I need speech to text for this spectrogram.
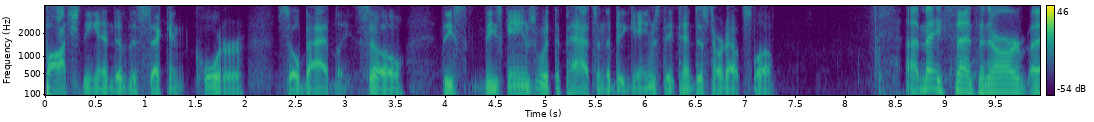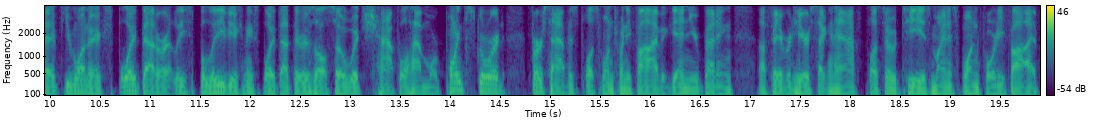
botched the end of the second quarter so badly. So these these games with the Pats and the big games, they tend to start out slow. That makes sense. And there are, uh, if you want to exploit that or at least believe you can exploit that, there is also which half will have more points scored. First half is plus 125. Again, you're betting a favorite here. Second half plus OT is minus 145.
